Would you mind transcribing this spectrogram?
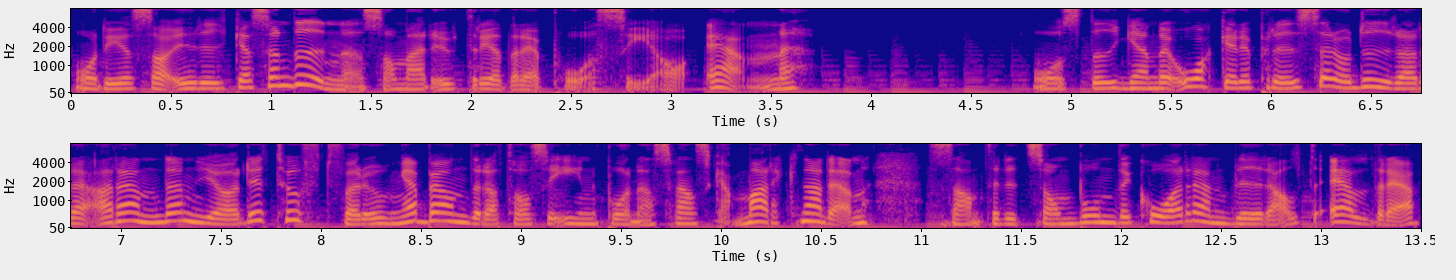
Och det sa Erika Sundin som är utredare på CAN. Och stigande åkerpriser och dyrare arrenden gör det tufft för unga bönder att ta sig in på den svenska marknaden samtidigt som bondekåren blir allt äldre.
